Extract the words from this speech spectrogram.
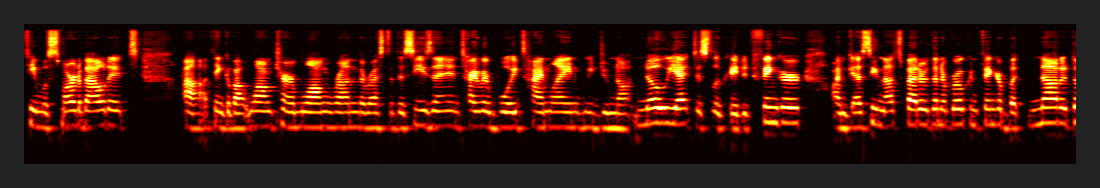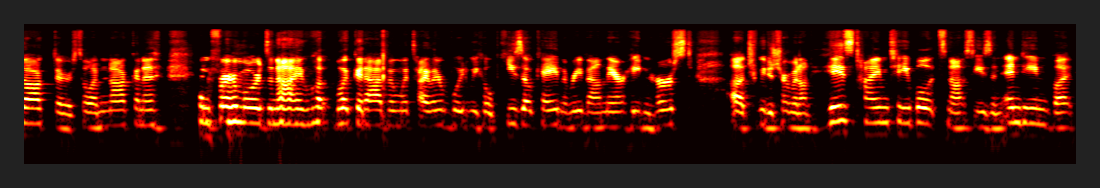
Team was smart about it. Uh, think about long term, long run the rest of the season. Tyler Boyd timeline, we do not know yet. Dislocated finger. I'm guessing that's better than a broken finger, but not a doctor. So I'm not going to confirm or deny what, what could happen with Tyler Boyd. We hope he's okay. And the rebound there, Hayden Hurst, uh, to be determined on his timetable. It's not season ending, but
